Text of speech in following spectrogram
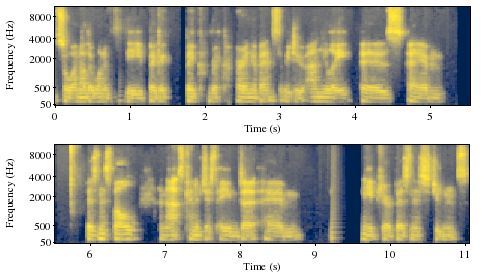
So another one of the big big recurring events that we do annually is um, Business Ball, and that's kind of just aimed at um, Napier business students.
